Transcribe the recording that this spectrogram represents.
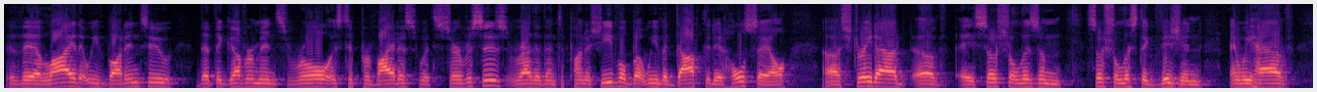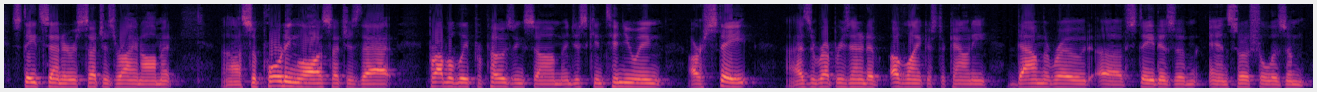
the lie that we've bought into that the government's role is to provide us with services rather than to punish evil, but we've adopted it wholesale, uh, straight out of a socialism, socialistic vision, and we have state senators such as Ryan Aument uh, supporting laws such as that, probably proposing some, and just continuing our state uh, as a representative of Lancaster County down the road of statism and socialism.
